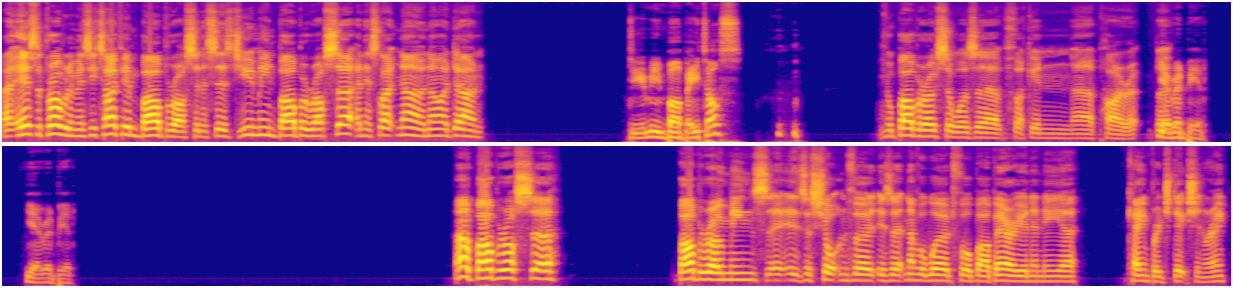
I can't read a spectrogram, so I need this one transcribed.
uh, here's the problem: is you type in Barbaros and it says, "Do you mean Barbarossa?" And it's like, "No, no, I don't." Do you mean Barbados? Well, Barbarossa was a fucking uh, pirate. but- Yeah, Redbeard. Yeah, Redbeard. Oh, Barbarossa. Barbaro means is a shortened ver- is another word for barbarian in the uh, Cambridge Dictionary,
